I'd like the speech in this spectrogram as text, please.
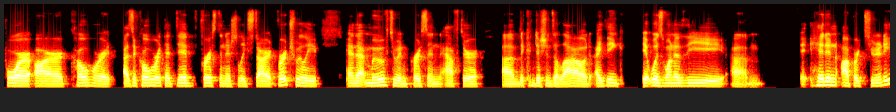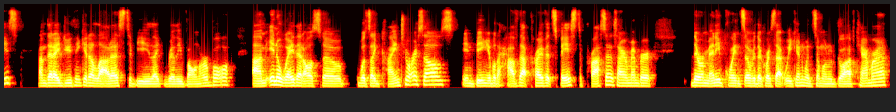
for our cohort as a cohort that did first initially start virtually and that moved to in person after um, the conditions allowed. I think it was one of the um, hidden opportunities um, that I do think it allowed us to be like really vulnerable um, in a way that also was like kind to ourselves in being able to have that private space to process. I remember there were many points over the course that weekend when someone would go off camera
